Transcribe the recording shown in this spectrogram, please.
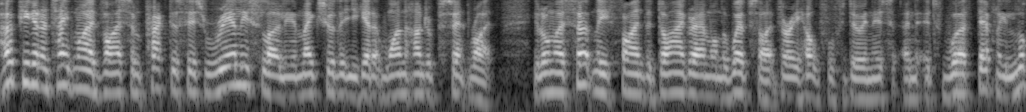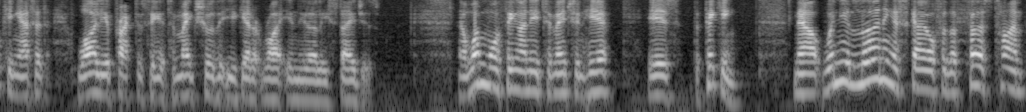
I hope you're going to take my advice and practice this really slowly and make sure that you get it 100% right. You'll almost certainly find the diagram on the website very helpful for doing this and it's worth definitely looking at it while you're practicing it to make sure that you get it right in the early stages. Now one more thing I need to mention here is the picking. Now, when you're learning a scale for the first time,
